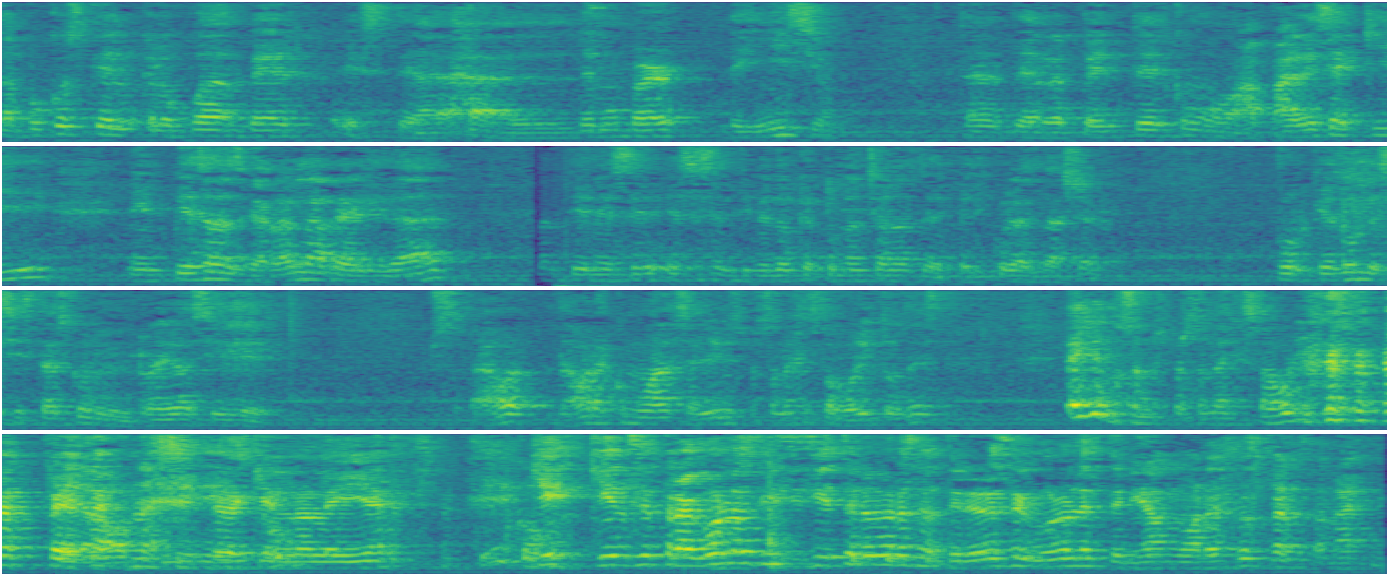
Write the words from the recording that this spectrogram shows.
tampoco es que, lo- que lo puedan ver este, al Demon Bear de inicio. O sea, de repente es como aparece aquí, empieza a desgarrar la realidad, tiene ese, ese sentimiento que tú mencionas de películas slasher, porque es donde sí estás con el rollo así de, pues, ahora, ahora cómo van a salir mis personajes favoritos de este. Ellos no son mis personajes favoritos, pero aún así Pero es quien como- lo leía. Sí, Quien, quien se tragó los 17 números anteriores seguro les tenía amor a esos personajes.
